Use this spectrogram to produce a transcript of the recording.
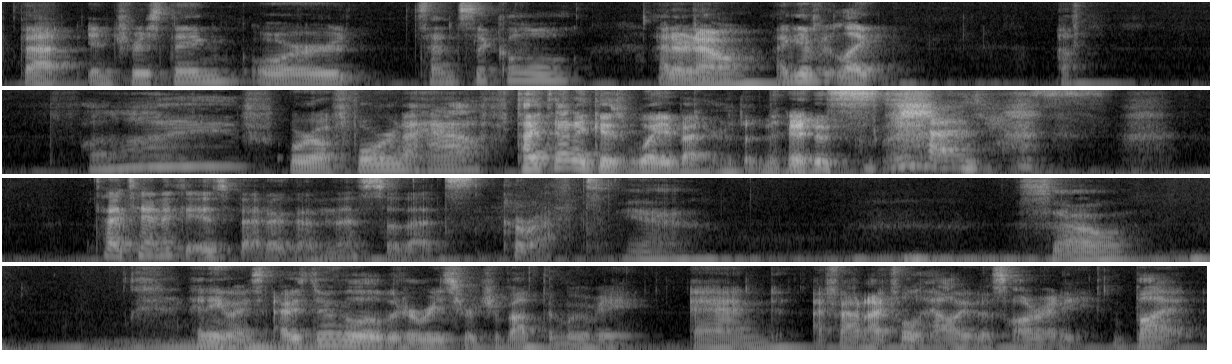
that interesting or sensical. I don't know. I give it like a five or a four and a half. Titanic is way better than this. Okay. Titanic is better than this, so that's correct. Yeah. So, anyways, I was doing a little bit of research about the movie, and I found I told Hallie this already, but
